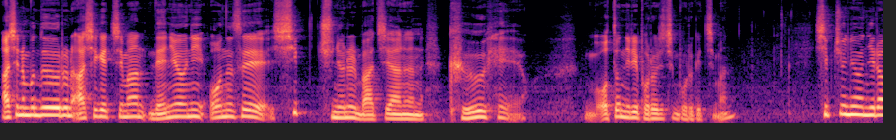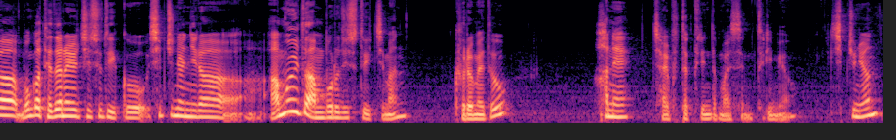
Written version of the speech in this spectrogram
아시는 분들은 아시겠지만 내년이 어느새 10주년을 맞이하는 그 해예요. 뭐 어떤 일이 벌어질지 모르겠지만 10주년이라 뭔가 대단해질 수도 있고 10주년이라 아무 일도 안 벌어질 수도 있지만 그럼에도 한 해 잘 부탁드린다는 말씀 드리며 10주년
